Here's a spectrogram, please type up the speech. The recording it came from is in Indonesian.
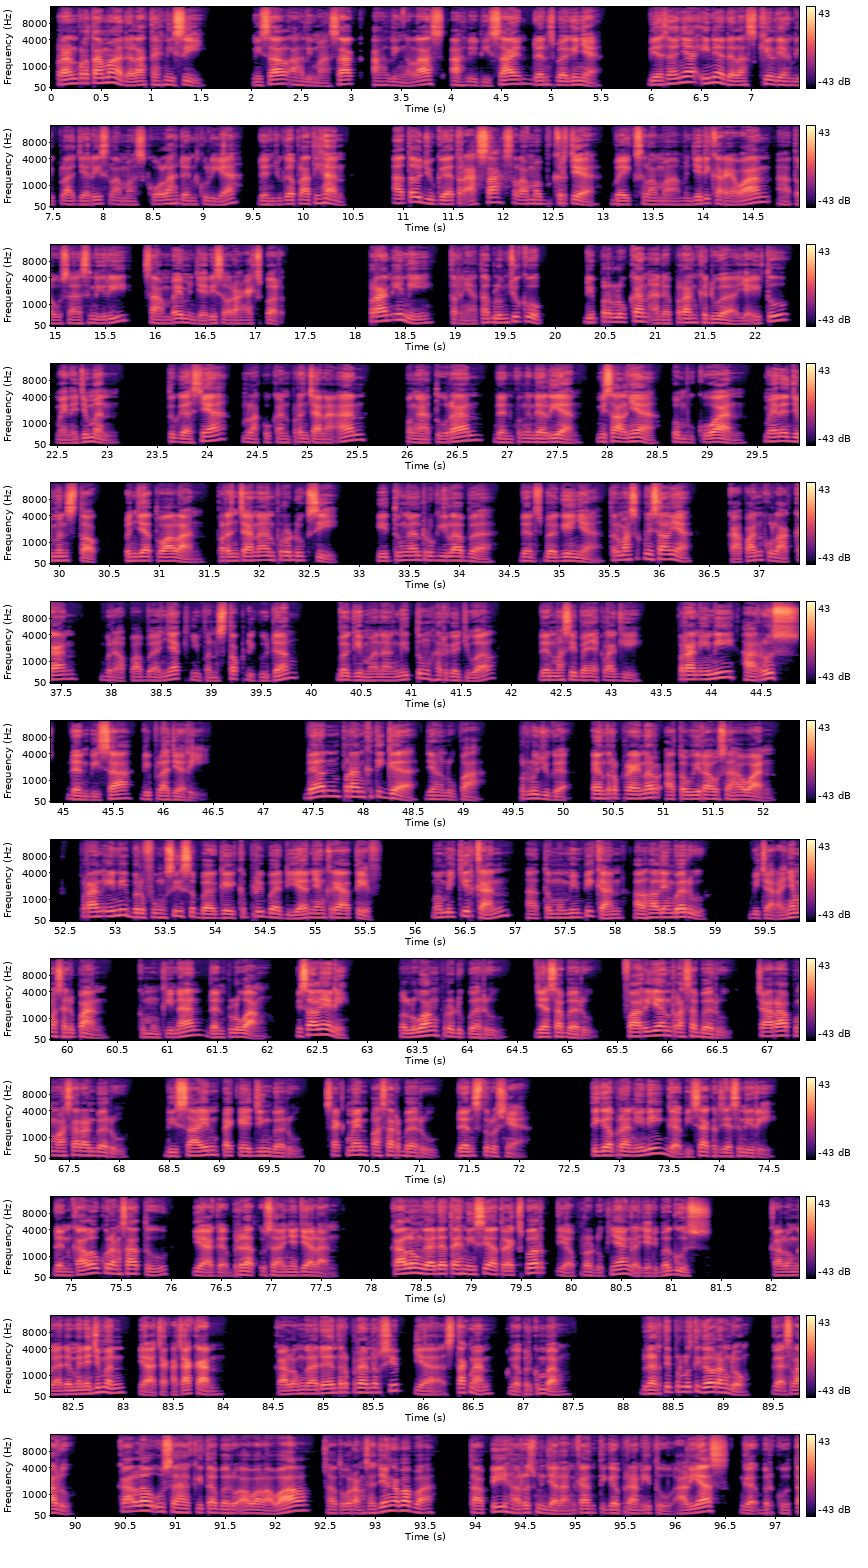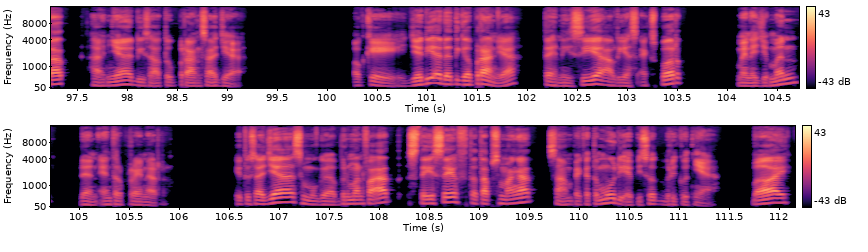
Peran pertama adalah teknisi. Misal ahli masak, ahli ngelas, ahli desain, dan sebagainya. Biasanya ini adalah skill yang dipelajari selama sekolah dan kuliah dan juga pelatihan atau juga terasah selama bekerja, baik selama menjadi karyawan atau usaha sendiri sampai menjadi seorang expert. Peran ini ternyata belum cukup. Diperlukan ada peran kedua yaitu manajemen. Tugasnya melakukan perencanaan, pengaturan, dan pengendalian. Misalnya, pembukuan, manajemen stok, penjadwalan, perencanaan produksi, hitungan rugi laba, dan sebagainya. Termasuk misalnya, kapan kulakan, berapa banyak nyimpen stok di gudang, bagaimana ngitung harga jual, dan masih banyak lagi. Peran ini harus dan bisa dipelajari. Dan peran ketiga, jangan lupa, perlu juga entrepreneur atau wirausahawan. Peran ini berfungsi sebagai kepribadian yang kreatif, memikirkan atau memimpikan hal-hal yang baru, bicaranya masa depan, kemungkinan dan peluang. Misalnya nih, peluang produk baru, jasa baru, varian rasa baru, cara pemasaran baru, desain packaging baru, segmen pasar baru, dan seterusnya. Tiga peran ini nggak bisa kerja sendiri, dan kalau kurang satu, ya agak berat usahanya jalan. Kalau nggak ada teknisi atau expert, ya produknya nggak jadi bagus. Kalau nggak ada manajemen, ya acak-acakan. Kalau nggak ada entrepreneurship, ya stagnan, nggak berkembang. Berarti perlu tiga orang dong, nggak selalu. Kalau usaha kita baru awal-awal, satu orang saja nggak apa-apa. Tapi harus menjalankan tiga peran itu, alias nggak berkutat hanya di satu peran saja. Oke, jadi ada tiga peran ya, teknisi alias expert, manajemen, dan entrepreneur. Itu saja, semoga bermanfaat, stay safe, tetap semangat, sampai ketemu di episode berikutnya. Bye!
